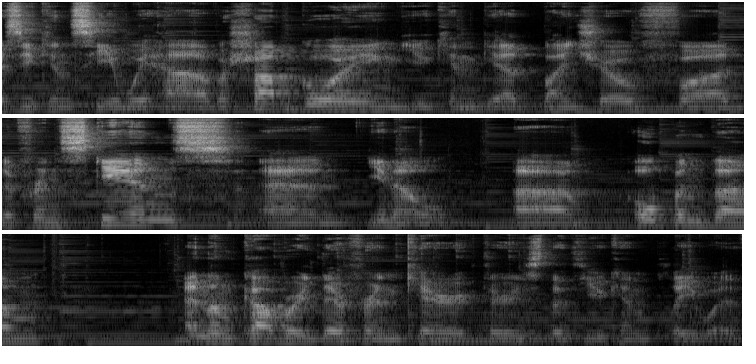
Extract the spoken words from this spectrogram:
as you can see, we have a shop going, you can get a bunch of uh, different skins and, you know, uh, open them and uncover different characters that you can play with.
